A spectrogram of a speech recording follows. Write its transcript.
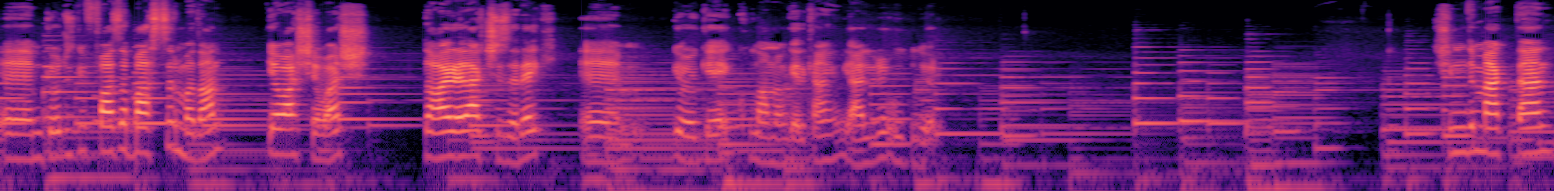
E, gördüğünüz gibi fazla bastırmadan yavaş yavaş daireler çizerek e, gölge kullanmam gereken yerleri uyguluyorum. Şimdi MAC'den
